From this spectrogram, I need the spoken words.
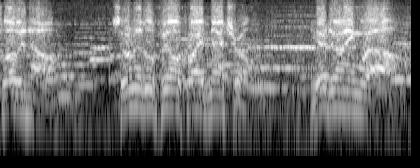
Slowly now. Soon it'll feel quite natural. You're doing well.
